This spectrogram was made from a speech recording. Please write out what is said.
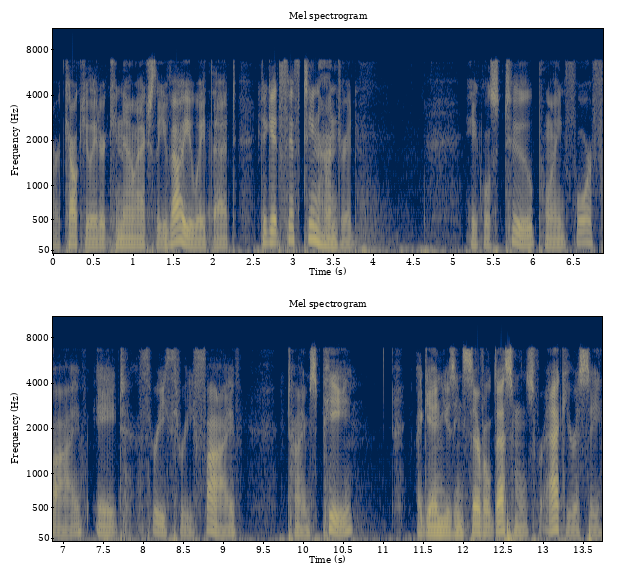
Our calculator can now actually evaluate that to get 1500 equals 2.458335 times p, again using several decimals for accuracy.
